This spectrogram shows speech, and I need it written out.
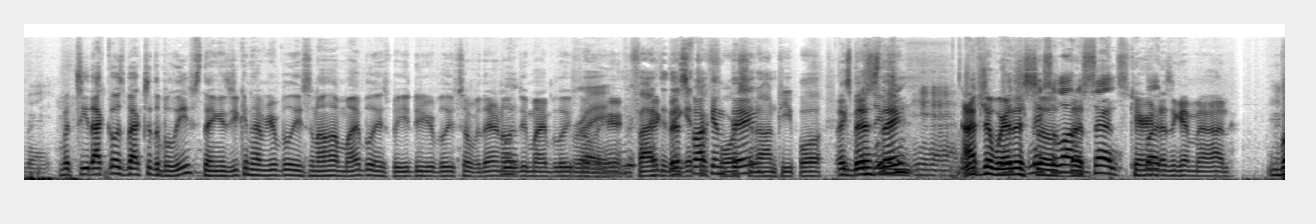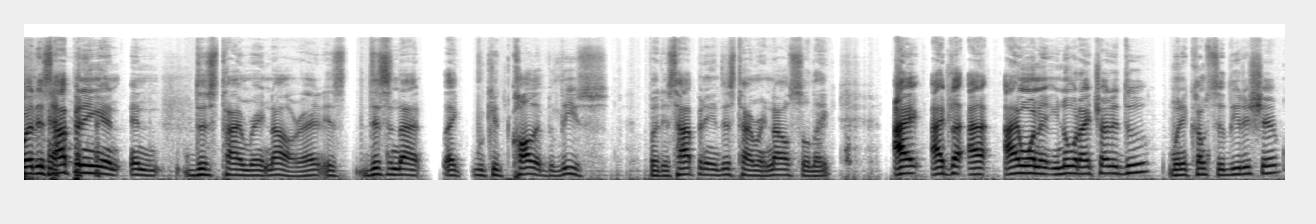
Right. But see, that goes back to the beliefs thing. Is you can have your beliefs and I'll have my beliefs, but you do your beliefs over there and I'll do my beliefs over Right. here. The fact like that they this get to fucking force thing, it on people. like this thing. Yeah. I have to wear Which this makes so a lot of sense. Karen but, doesn't get mad. but it's happening in in this time right now, right? It's this and that. Like we could call it beliefs, but it's happening this time right now. So like, I I I I want to. You know what I try to do when it comes to leadership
